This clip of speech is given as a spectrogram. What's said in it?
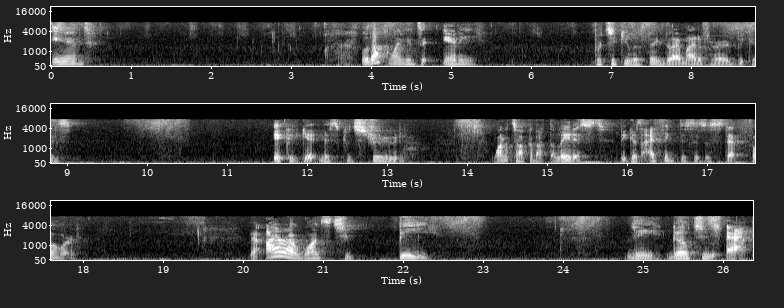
And without going into any particular thing that I might have heard, because it could get misconstrued. I want to talk about the latest because I think this is a step forward. Now, Aira wants to be the go to app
